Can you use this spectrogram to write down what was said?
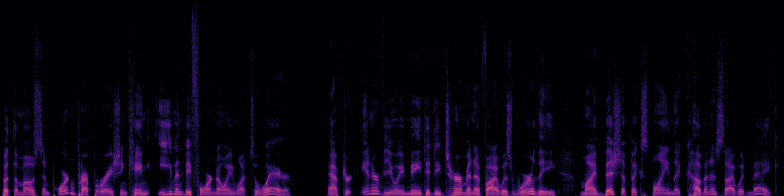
But the most important preparation came even before knowing what to wear. After interviewing me to determine if I was worthy, my bishop explained the covenants I would make.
